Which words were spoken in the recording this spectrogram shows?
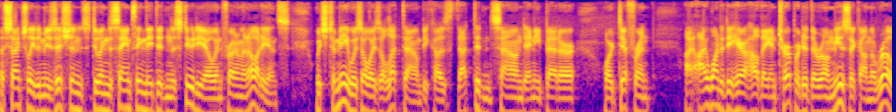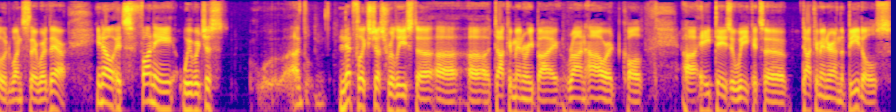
essentially the musicians doing the same thing they did in the studio in front of an audience, which to me was always a letdown because that didn't sound any better or different. I, I wanted to hear how they interpreted their own music on the road once they were there. You know, it's funny. We were just Netflix just released a, a, a documentary by Ron Howard called uh, Eight Days a Week. It's a documentary on the Beatles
